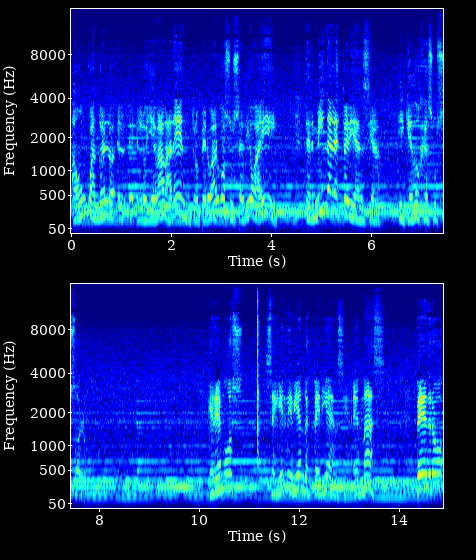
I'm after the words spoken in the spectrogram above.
aun cuando él lo, llevaba adentro, pero algo sucedió ahí. Termina la experiencia y quedó Jesús solo. Queremos seguir viviendo experiencia. Es más, Pedro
